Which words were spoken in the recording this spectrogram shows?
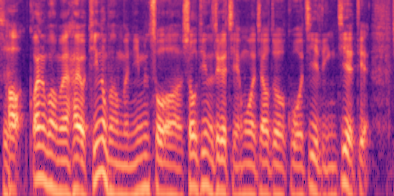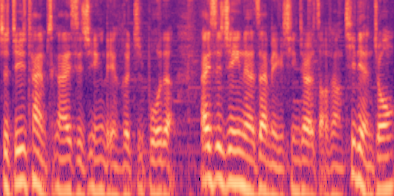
是好，观众朋友们，还有听众朋友们，你们所收听的这个节目叫做《国际临界点》，是 DigiTimes 跟 IC 之音联合直播的。IC 之音呢，在每个星期二早上七点钟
